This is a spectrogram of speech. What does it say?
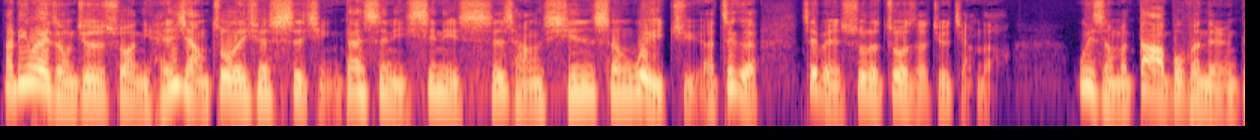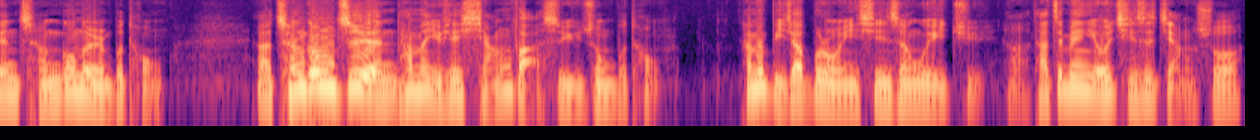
那另外一种就是说，你很想做的一些事情，但是你心里时常心生畏惧。啊。这个这本书的作者就讲到，为什么大部分的人跟成功的人不同？啊？成功之人他们有些想法是与众不同，他们比较不容易心生畏惧啊。他这边尤其是讲说，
